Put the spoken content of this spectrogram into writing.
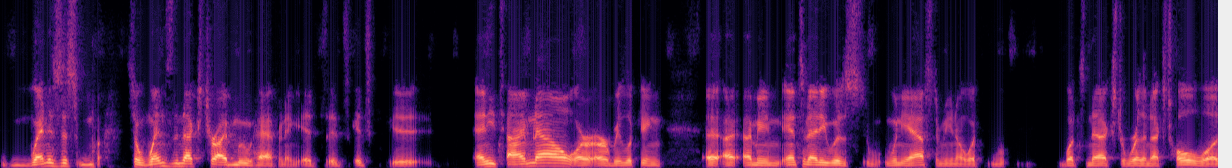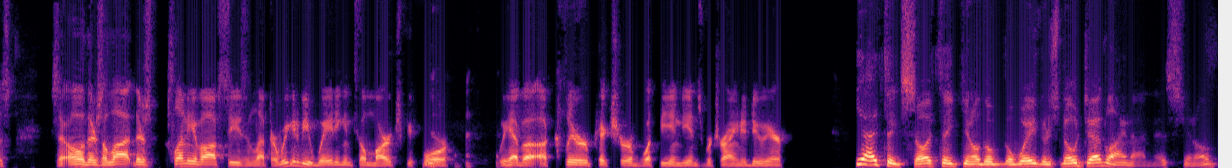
when is this? So when's the next tribe move happening? It's it's it's it, any time now, or are we looking? I, I, mean, Antonetti was when you asked him, you know, what what's next or where the next hole was. So, oh, there's a lot. There's plenty of off season left. Are we going to be waiting until March before we have a, a clearer picture of what the Indians were trying to do here? Yeah, I think so. I think you know the the way there's no deadline on this, you know,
